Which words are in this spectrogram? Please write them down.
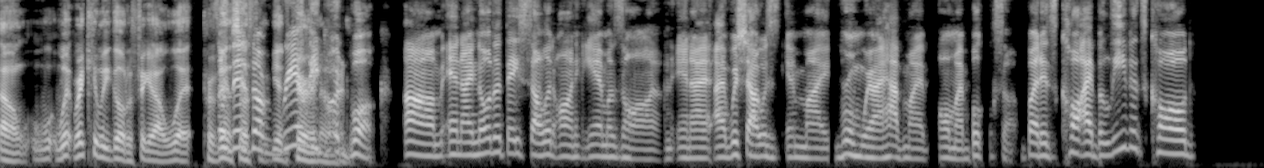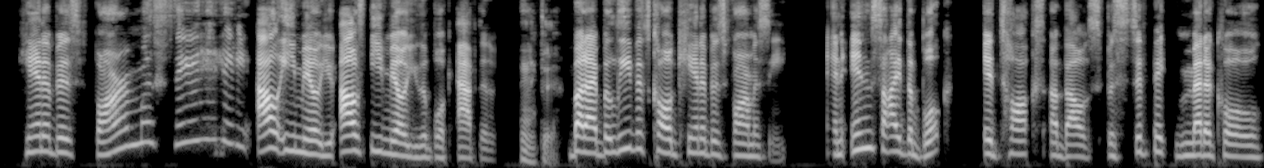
Um, wh- wh- where can we go to figure out what So prevents us there's a from getting really good book. Um, and I know that they sell it on Amazon. And I, I wish I was in my room where I have my all my books up. But it's called, I believe it's called Cannabis Pharmacy. I'll email you. I'll email you the book after. Okay. But I believe it's called Cannabis Pharmacy. And inside the book, it talks about specific medical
